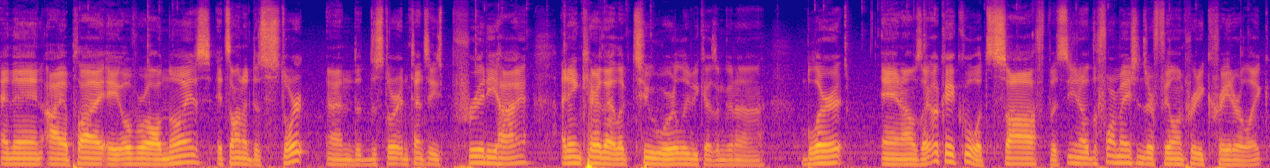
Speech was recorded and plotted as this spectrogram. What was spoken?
And then I apply a overall noise. It's on a distort, and the distort intensity is pretty high. I didn't care that it looked too whirly because I'm gonna blur it. And I was like, okay, cool. It's soft, but you know the formations are feeling pretty crater-like.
